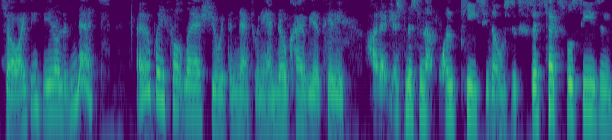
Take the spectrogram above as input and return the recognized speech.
So I think you know the Nets. Everybody thought last year with the Nets when they had no Kyrie or KD, how they're just missing that one piece. You know, it was a successful season.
